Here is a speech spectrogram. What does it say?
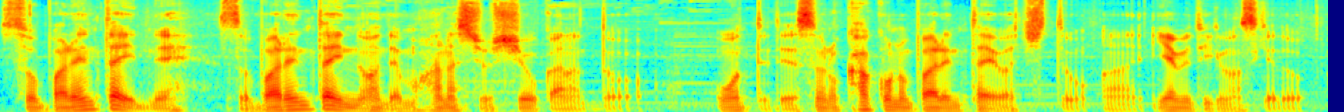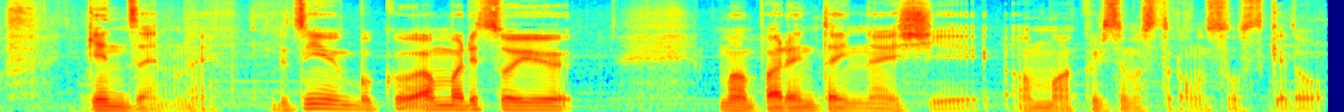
そうバレンタインね。そうバレンタインのでも話をしようかなと思っててその過去のバレンタインはちょっとあやめときますけど現在のね別に僕はあんまりそういうまあバレンタインないしあんまクリスマスとかもそうっすけど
